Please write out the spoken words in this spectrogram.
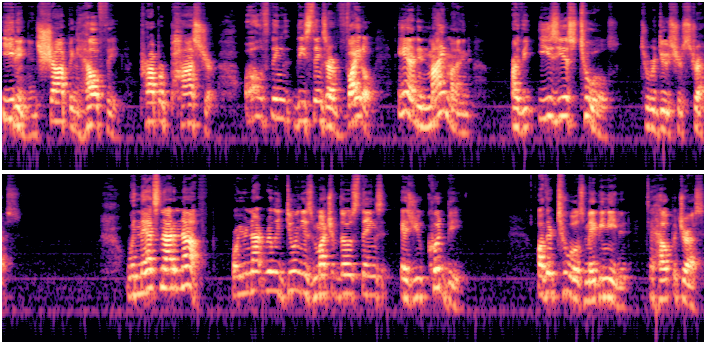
eating and shopping healthy, proper posture. All of things, these things are vital and, in my mind, are the easiest tools to reduce your stress. When that's not enough, or you're not really doing as much of those things as you could be, other tools may be needed to help address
